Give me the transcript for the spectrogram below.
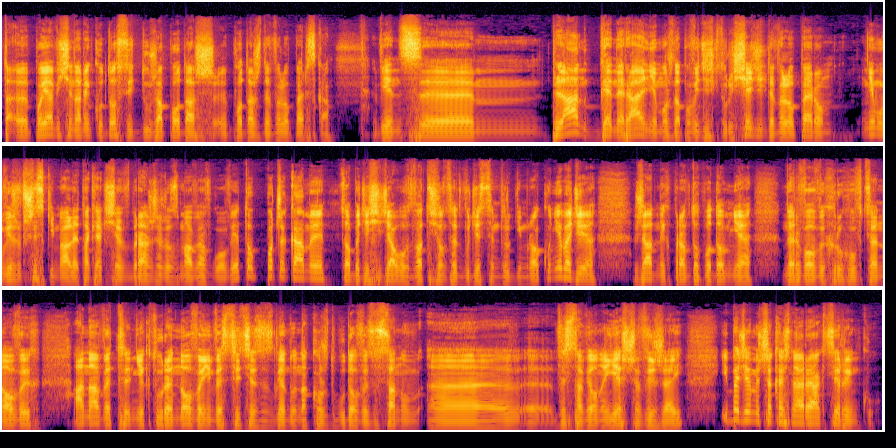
ta, pojawi się na rynku dosyć duża podaż, podaż deweloperska. Więc plan generalnie, można powiedzieć, który siedzi deweloperom nie mówię, że wszystkim, ale tak jak się w branży rozmawia w głowie, to poczekamy, co będzie się działo w 2022 roku. Nie będzie żadnych prawdopodobnie nerwowych ruchów cenowych, a nawet niektóre nowe inwestycje ze względu na koszt budowy zostaną e, e, wystawione jeszcze wyżej i będziemy czekać na reakcję rynku.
